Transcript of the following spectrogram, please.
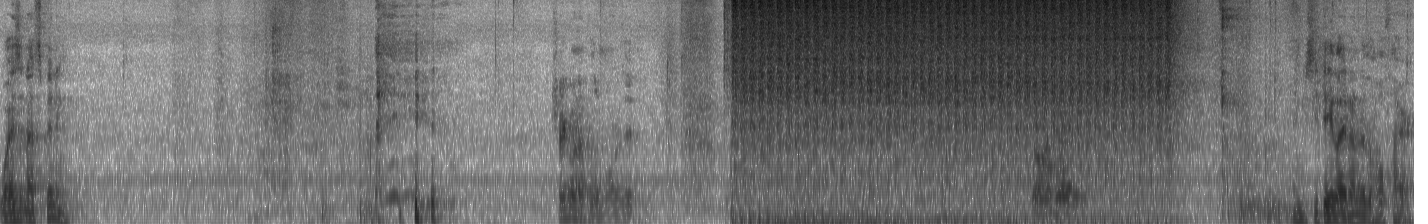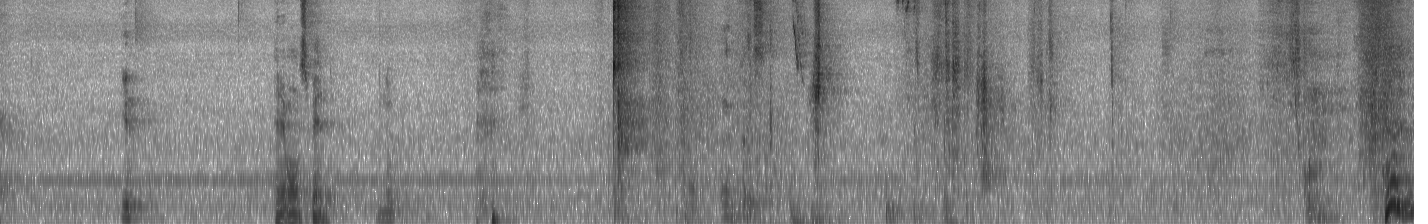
Why is it not spinning? Try going up a little more with it. So it does. And you see daylight under the whole tire, Yeah. and it won't spin. Nope.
